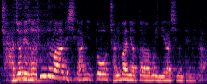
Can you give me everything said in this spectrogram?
좌절해서 힘들어하는 시간이 또 절반이었다고 이해하시면 됩니다.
